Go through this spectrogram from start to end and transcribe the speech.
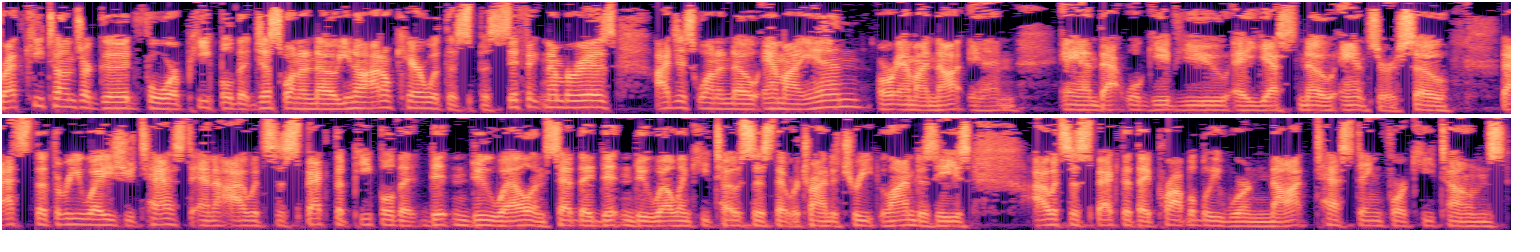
breath ketones are good for people that just want to know, you know, I don't care what the specific number is, I just want to know, am I in or am I not in? And that will give you a yes no answer. So, that's the three ways you test, and I would suspect the people that didn't do well and said they didn't do well in ketosis that were trying to treat Lyme disease, I would suspect that they probably were not testing for ketones ketones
